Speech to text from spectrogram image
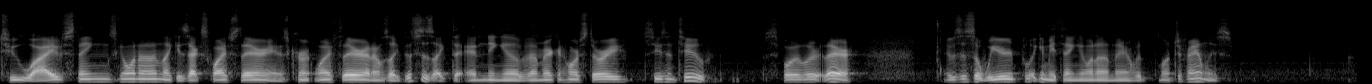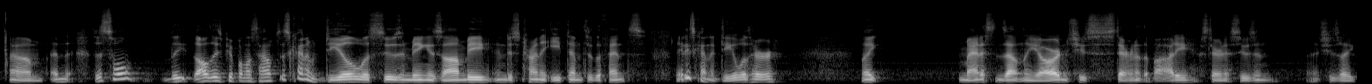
two wives things going on. Like, his ex wife's there and his current wife there. And I was like, this is like the ending of American Horror Story season two. Spoiler there. It was just a weird polygamy thing going on there with a bunch of families. Um, and this whole the, all these people in this house just kind of deal with Susan being a zombie and just trying to eat them through the fence. They just kind of deal with her. Like Madison's out in the yard and she's staring at the body, staring at Susan, and she's like,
